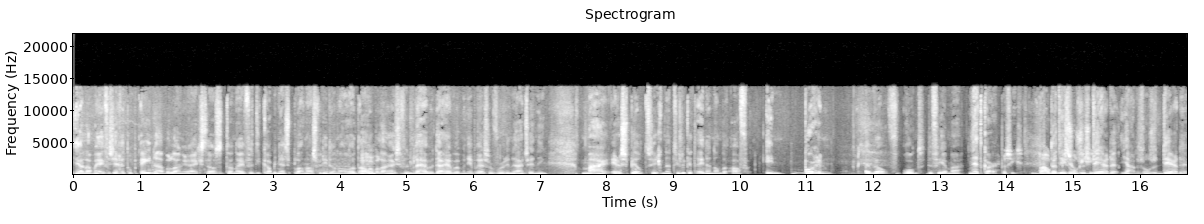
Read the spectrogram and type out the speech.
ja, laat maar even zeggen, het op één na belangrijkste. Als het dan even die kabinetsplannen, als we die dan al het allerbelangrijkste vinden. Daar hebben, we- daar hebben we meneer Bresser voor in de uitzending. Maar er speelt zich natuurlijk het een en ander af in Born. En wel rond de firma Netcar. Precies. Dat is onze derde, ja, dat is onze derde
